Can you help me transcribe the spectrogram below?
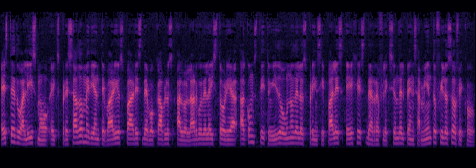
Este dualismo, expresado mediante varios pares de vocablos a lo largo de la historia, ha constituido uno de los principales ejes de reflexión del pensamiento filosófico.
